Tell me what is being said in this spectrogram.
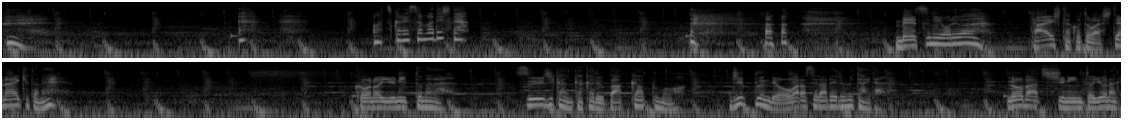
お疲れ様でした 別に俺は大したことはしてないけどね。このユニットなら数時間かかるバックアップも10分で終わらせられるみたいだ。ロバーツ主任とヨナが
